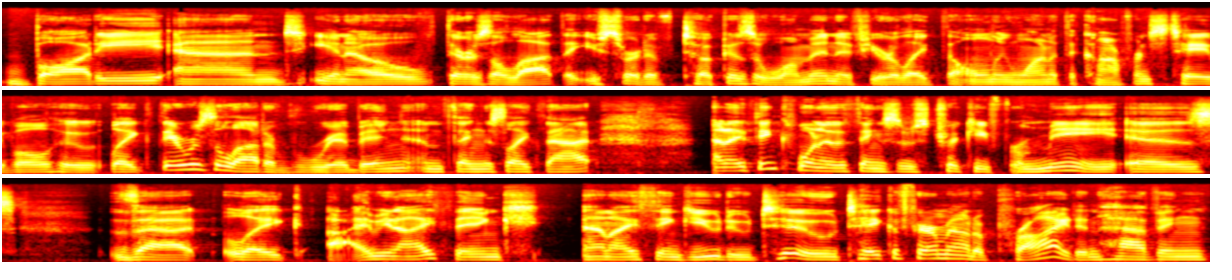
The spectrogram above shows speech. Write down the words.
body and you know there's a lot that you sort of took as a woman if you're like the only one at the conference table who like there was a lot of ribbing and things like that and i think one of the things that was tricky for me is that like i mean i think and I think you do too, take a fair amount of pride in having,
